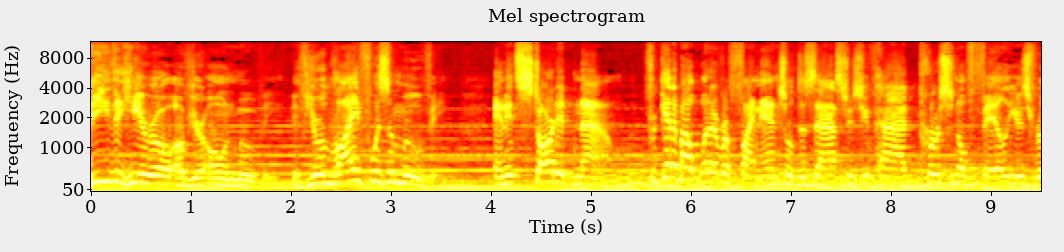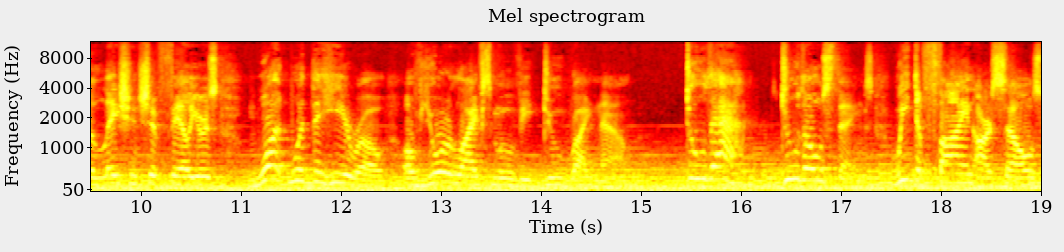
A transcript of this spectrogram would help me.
Be the hero of your own movie. If your life was a movie and it started now, forget about whatever financial disasters you've had, personal failures, relationship failures. What would the hero of your life's movie do right now? Do that do those things. We define ourselves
